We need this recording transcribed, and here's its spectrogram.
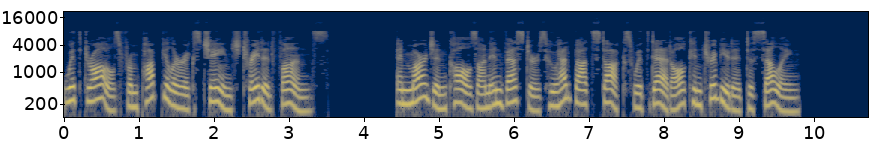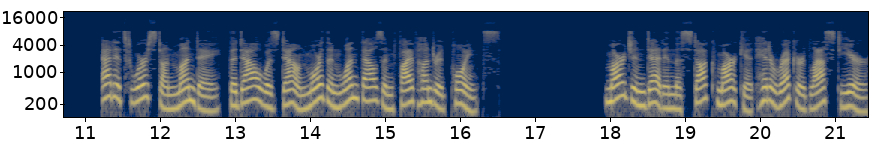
withdrawals from popular exchange-traded funds, and margin calls on investors who had bought stocks with debt all contributed to selling. At its worst on Monday, the Dow was down more than 1,500 points. Margin debt in the stock market hit a record last year,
